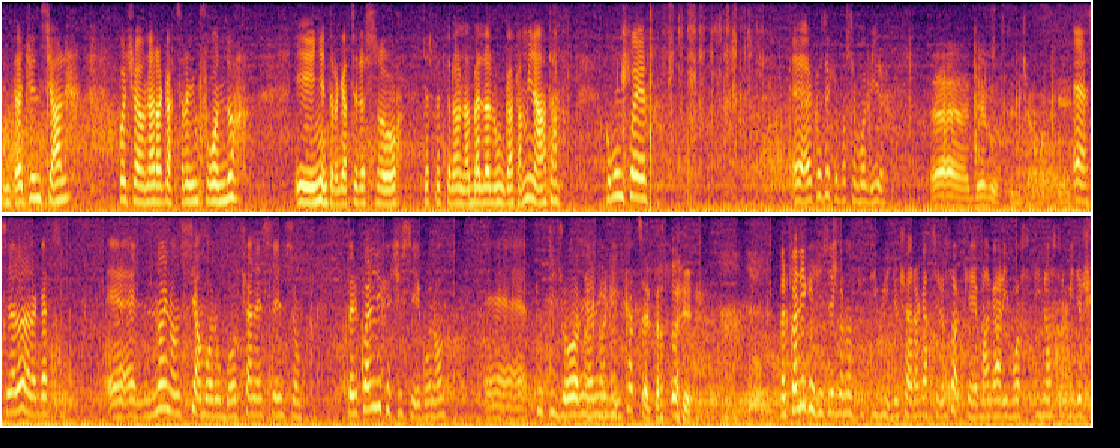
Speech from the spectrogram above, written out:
in tangenziale. Poi c'è una ragazza là in fondo. E niente ragazzi, adesso ci aspetterà una bella lunga camminata. Comunque, eh, cos'è che possiamo dire? Eh, di agosto diciamo che... Eh sì, allora ragazzi, eh, noi non siamo robot, cioè nel senso, per quelli che ci seguono, eh, tutti i giorni, Ma ogni che video, cazzo è il trattore? Per quelli che ci seguono tutti i video, cioè ragazzi lo so che magari i, vostri- i nostri video ci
